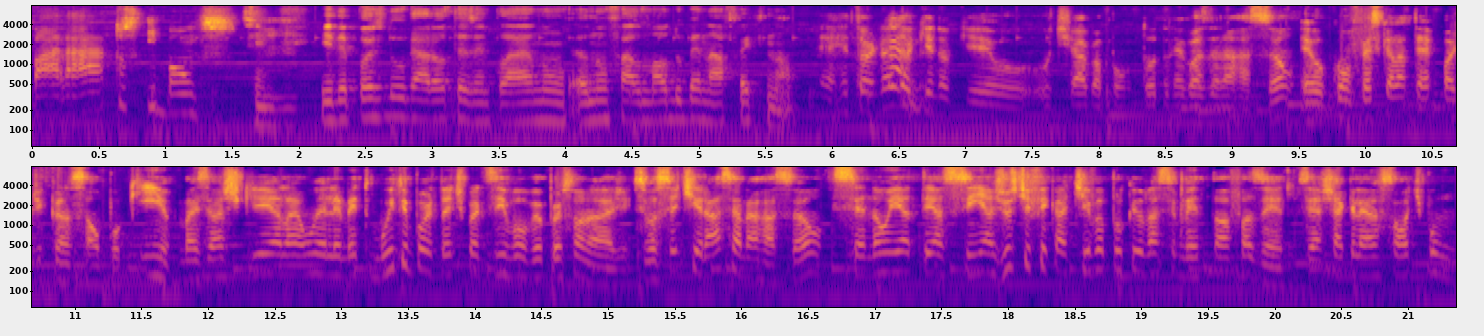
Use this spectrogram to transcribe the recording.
baratos e bons. Sim. E depois do Garoto Exemplar, eu não, eu não falo mal do Ben Affleck, não. É, retornando aqui no que o, o Thiago apontou do negócio da narração, eu confesso que ela até pode cansar um pouquinho, mas eu acho que ela é um elemento muito importante para desenvolver o personagem. Se você tirasse a narração, você não ia ter assim a justificativa pro que o Nascimento tava fazendo. Você ia achar que ele era só tipo um,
